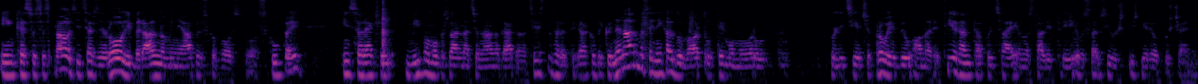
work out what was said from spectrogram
In ker so se spravili sicer zelo liberalno minneapolsko vodstvo skupaj in so rekli, mi bomo poslali nacionalno gardo na cesto zaradi tega, ko bi rekel, ne nadamo se nehali govoriti o tem umoru policije, čeprav je bil on aretiran, ta policaj in ostali tri, vsi štiri odpuščeni.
